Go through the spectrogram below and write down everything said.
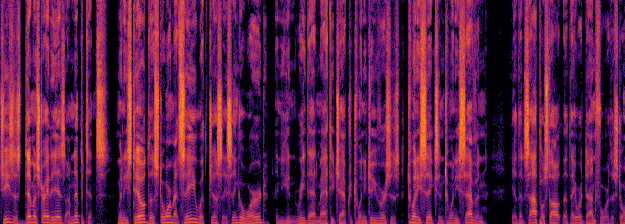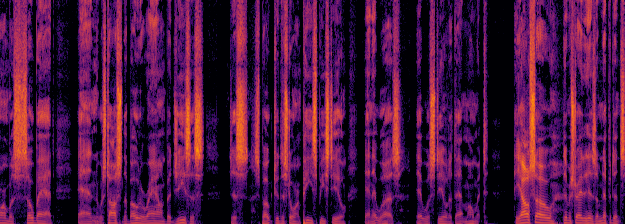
Jesus demonstrated his omnipotence when he stilled the storm at sea with just a single word. And you can read that in Matthew chapter 22, verses 26 and 27. You know, the disciples thought that they were done for. The storm was so bad and was tossing the boat around, but Jesus just spoke to the storm, Peace, be still. And it was. It was stilled at that moment. He also demonstrated his omnipotence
